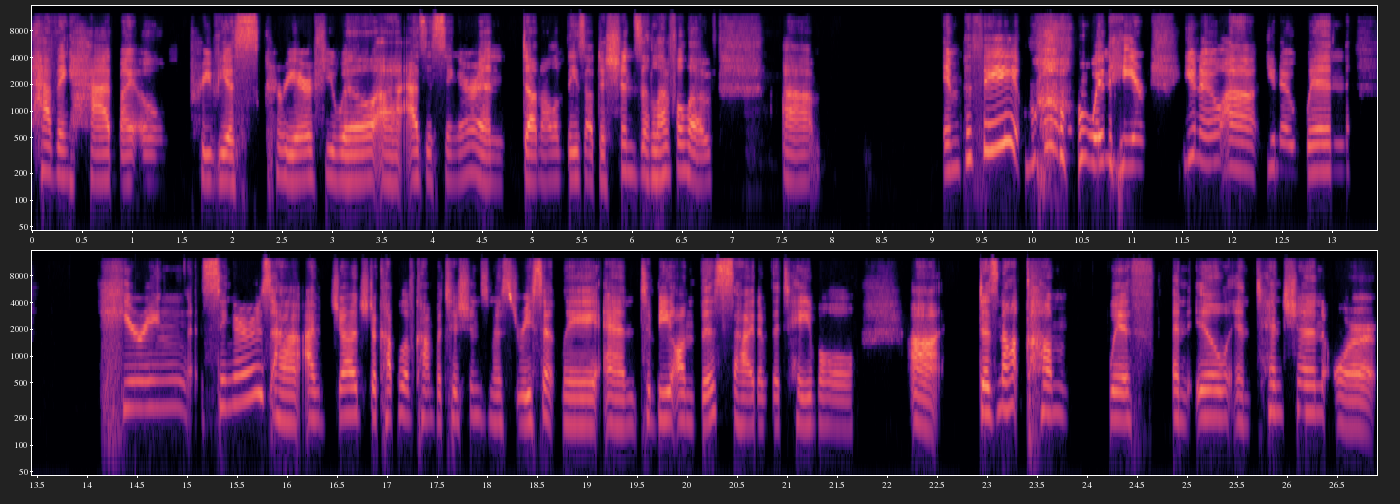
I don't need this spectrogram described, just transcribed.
having had my own previous career, if you will, uh, as a singer and done all of these auditions, a level of um, empathy when here, you know, uh, you know, when hearing singers. Uh, I've judged a couple of competitions most recently, and to be on this side of the table uh, does not come with an ill intention or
